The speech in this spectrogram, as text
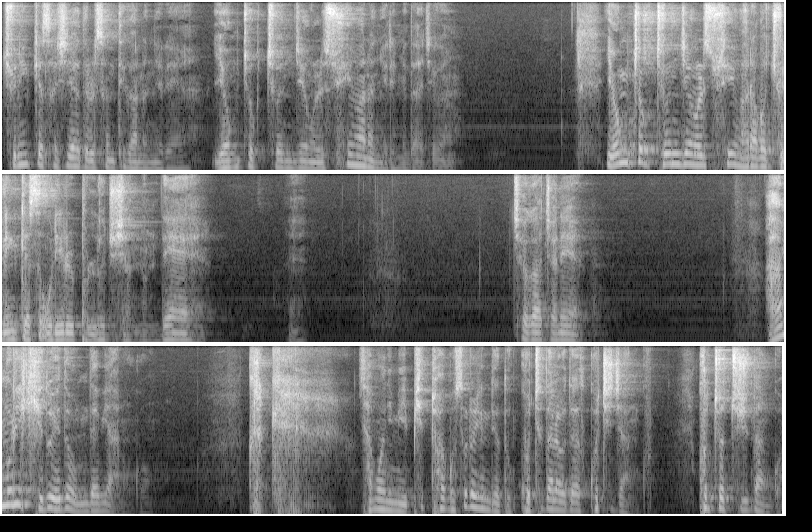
주님께서 시자들을 선택하는 일에 영적 전쟁을 수행하는 일입니다 지금 영적 전쟁을 수행하라고 주님께서 우리를 불러주셨는데 예? 제가 전에 아무리 기도해도 응답이 안 오고 사모님이 피토하고 쓰러진데도 고쳐달라고 해서 고치지 않고 고쳐주지도 않고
